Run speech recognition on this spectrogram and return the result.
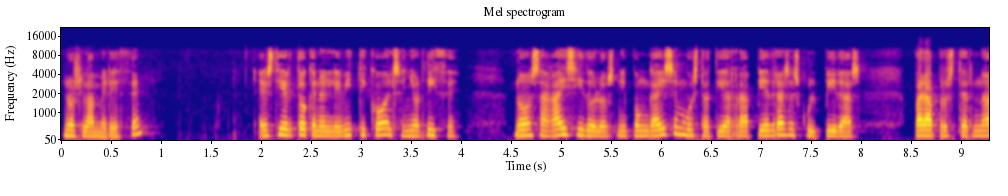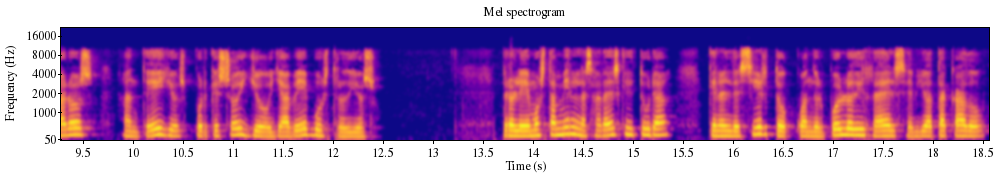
nos la merece? Es cierto que en el Levítico el Señor dice No os hagáis ídolos, ni pongáis en vuestra tierra piedras esculpidas, para prosternaros ante ellos, porque soy yo, Yahvé, vuestro Dios. Pero leemos también en la Sagrada Escritura que en el desierto, cuando el pueblo de Israel se vio atacado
